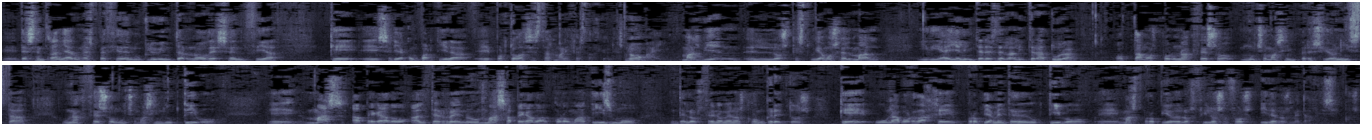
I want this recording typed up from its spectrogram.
eh, desentrañar una especie de núcleo interno de esencia que sería compartida por todas estas manifestaciones. No hay. Más bien, los que estudiamos el mal, y de ahí el interés de la literatura, optamos por un acceso mucho más impresionista, un acceso mucho más inductivo, eh, más apegado al terreno, más apegado al cromatismo de los fenómenos concretos, que un abordaje propiamente deductivo, eh, más propio de los filósofos y de los metafísicos.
